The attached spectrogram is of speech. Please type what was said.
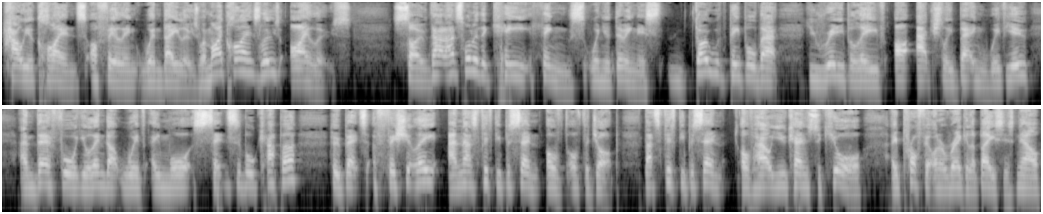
how your clients are feeling when they lose. When my clients lose, I lose. So that, that's one of the key things when you're doing this. Go with people that you really believe are actually betting with you. And therefore you'll end up with a more sensible capper who bets efficiently. And that's 50% of, of the job. That's 50% of how you can secure a profit on a regular basis. Now,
